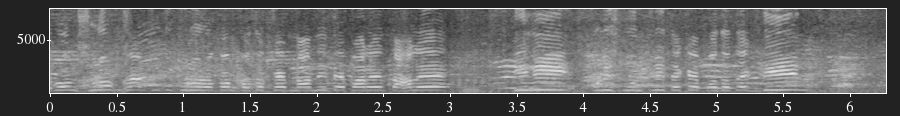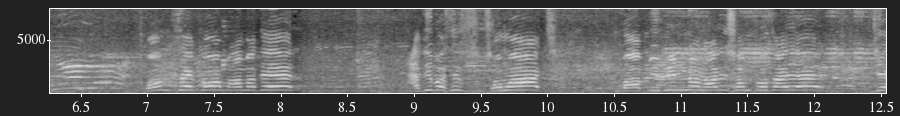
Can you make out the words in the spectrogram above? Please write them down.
এবং সুরক্ষার যদি কোনো রকম পদক্ষেপ না নিতে পারেন, তাহলে তিনি পুলিশ মন্ত্রী থেকে পদত্যাগ দিন। কমসে কম আমাদের আদিবাসী সমাজ বা বিভিন্ন নারী সম্প্রদায়ে যে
